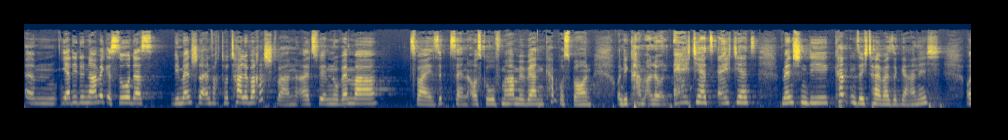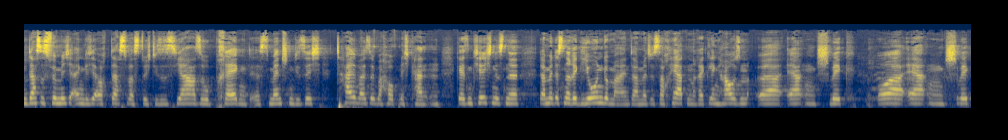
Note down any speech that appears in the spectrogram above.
Ähm, ja, die Dynamik ist so, dass die Menschen einfach total überrascht waren, als wir im November 2017 ausgerufen haben, wir werden einen Campus bauen. Und die kamen alle und echt jetzt, echt jetzt. Menschen, die kannten sich teilweise gar nicht. Und das ist für mich eigentlich auch das, was durch dieses Jahr so prägend ist. Menschen, die sich teilweise überhaupt nicht kannten. Gelsenkirchen ist eine, damit ist eine Region gemeint. Damit ist auch Herten, Recklinghausen, Oer, Erken, Schwick. Oer, Erken, Schwick.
